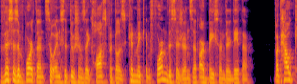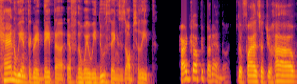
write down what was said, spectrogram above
This is important so institutions like hospitals can make informed decisions that are based on their data. But how can we integrate data if the way we do things is obsolete? Hard copy pa rin, no? The files that you have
